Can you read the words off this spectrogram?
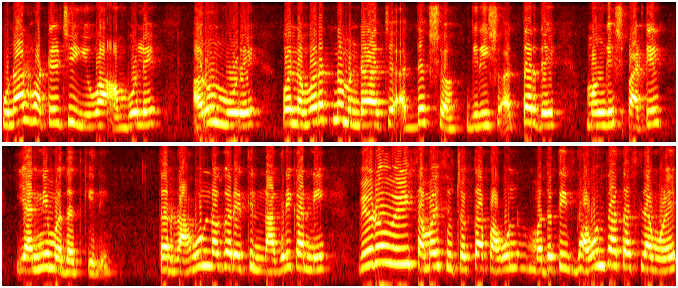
कुणाल हॉटेलचे युवा आंबोले अरुण मोरे व नवरत्न मंडळाचे अध्यक्ष गिरीश अत्तरदे मंगेश पाटील यांनी मदत केली. तर राहुल नगर येथील नागरिकांनी वेळोवेळी समय सूचकता पाहून मदतीस धावून जात असल्यामुळे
